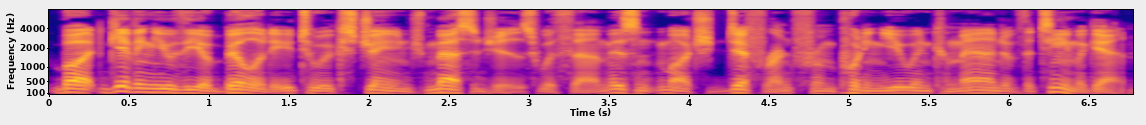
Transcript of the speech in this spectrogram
but giving you the ability to exchange messages with them isn't much different from putting you in command of the team again.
